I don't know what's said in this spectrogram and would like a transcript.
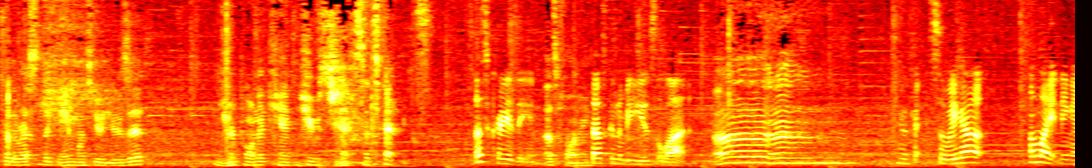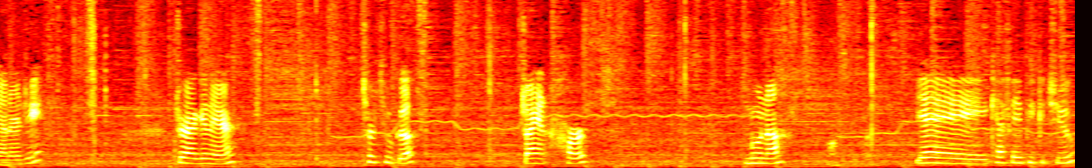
For the rest of the game, once you use it, your opponent can't use GX attacks. That's crazy. That's funny. That's gonna be used a lot. Uh, Okay, so we got a Lightning Energy, Dragonair, Tirtouga, Giant Hearth, Munna. Yay! Cafe Pikachu.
